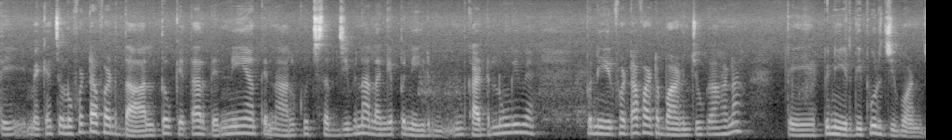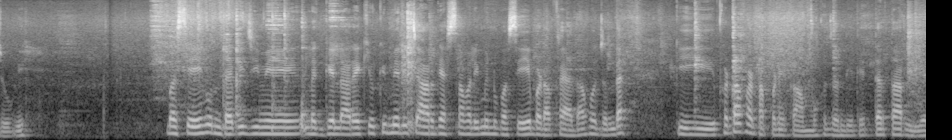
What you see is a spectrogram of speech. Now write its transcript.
ਤੇ ਮੈਂ ਕਿਹਾ, ਚਲੋ ਫਟਾਫਟ ਦਾਲ ਧੋ ਕੇ ਧਰ ਦਿੰਨੀ ਆ ਤੇ ਨਾਲ ਕੁਝ ਸਬਜ਼ੀ ਬਣਾ ਲਾਂਗੇ, ਪਨੀਰ ਕੱਢ ਲੂੰਗੀ ਮੈਂ। ਪਨੀਰ ਫਟਾਫਟ ਬਣ ਜੂਗਾ, ਹਨਾ? ਤੇ ਪਨੀਰ ਦੀ ਭੁਰਜੀ ਬਣ ਜੂਗੀ। ਬਸ ਇਹ ਹੁੰਦਾ ਵੀ ਜਿਵੇਂ ਲੱਗੇ ਲਾਰੇ, ਕਿਉਂਕਿ ਮੇਰੇ ਚਾਰ ਗੈਸਾਂ ਵਾਲੀ ਮੈਨੂੰ ਬਸ ਇਹ ਬੜਾ ਫਾਇਦਾ ਹੋ ਜਾਂਦਾ। ਕਿ ਫਟਾਫਟ ਆਪਣੇ ਕੰਮ ਹੋ ਜਾਂਦੇ ਤੇ ਇੱਧਰ ਧਰ ਲਈ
